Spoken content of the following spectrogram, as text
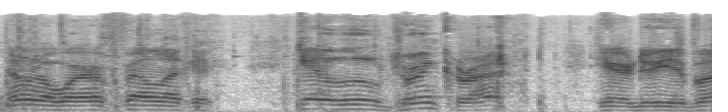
I don't know where I felt like I get a little drink around here, do you, bud?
